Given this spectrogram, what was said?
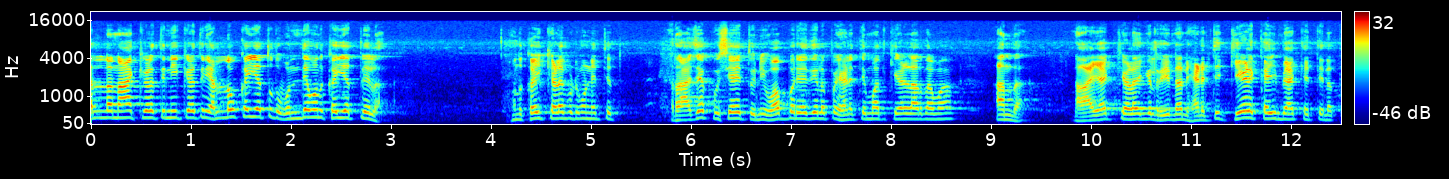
ಎಲ್ಲ ನಾ ಕೇಳ್ತೀನಿ, ನೀ ಕೇಳ್ತೀನಿ, ಎಲ್ಲವೂ ಕೈ ಎತ್ತದು. ಒಂದೇ ಒಂದು ಕೈ ಎತ್ತಲಿಲ್ಲ. ಒಂದು ಕೈ ಕೆಳಬಿಟ್ಕೊಂಡು ನಿಂತಿತ್ತು. ರಾಜ ಖುಷಿ ಆಯಿತು ನೀವು ಒಬ್ಬರು ಎದಿಲ್ಲಪ್ಪ ಹೆಣತಿ ಮಾತು ಕೇಳಲಾರ್ದವ ಅಂದ. ನಾ ಯಾಕೆ ಕೇಳಂಗಿಲ್ಲ ರೀ ನನ್ನ ಹೆಣತಿ ಕೇಳಿ ಕೈ ಮ್ಯಾಕೆ ಎತ್ತಿನತ್ತ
